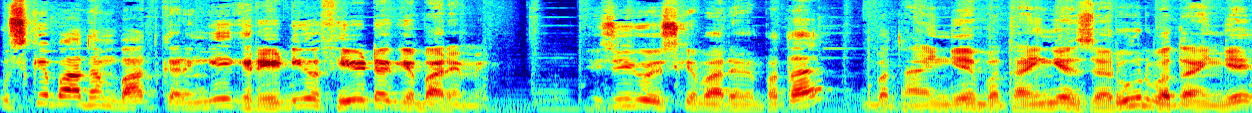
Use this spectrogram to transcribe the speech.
उसके बाद हम बात करेंगे एक रेडियो थिएटर के बारे में। किसी को इसके बारे में पता है? बताएँगे बताएँगे ज़रूर बताएँगे।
